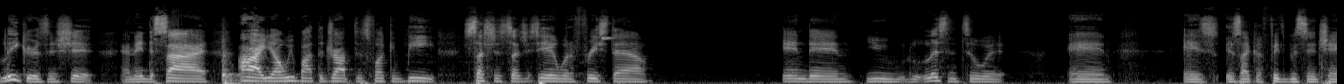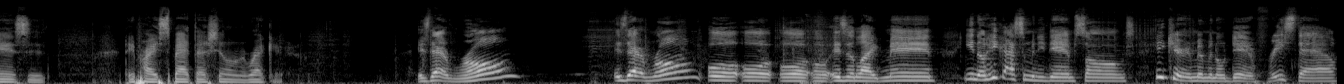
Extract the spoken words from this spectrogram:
leakers and shit, and they decide, all right, y'all, we about to drop this fucking beat, such and such is here with a freestyle, and then you listen to it, and it's it's like a fifty percent chance that they probably spat that shit on the record. Is that wrong? Is that wrong, or or or or is it like, man, you know, he got so many damn songs, he can't remember no damn freestyle.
